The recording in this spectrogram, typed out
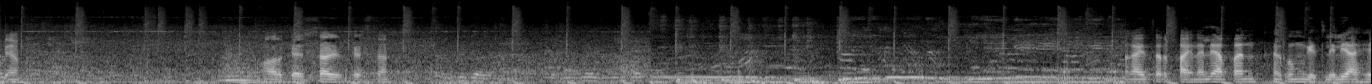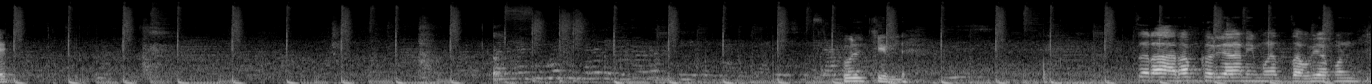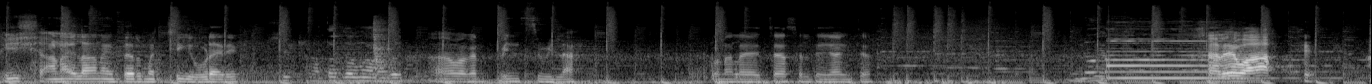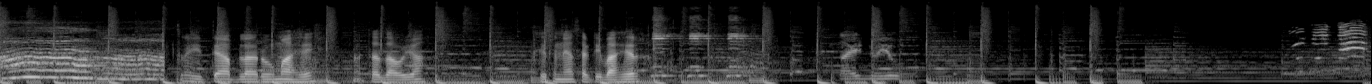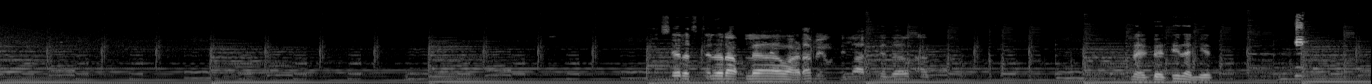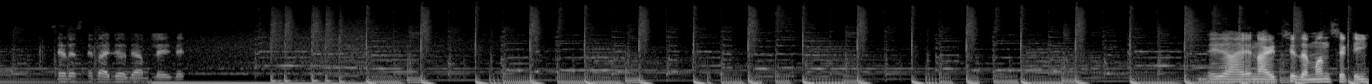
हयात ऑर्केस्ट्रा ऑर्केस्ट्रा काय तर फायनली आपण रूम घेतलेली आहे. फुल चिल्ड जरा आराम करूया आणि मग जाऊया आपण फिश आणायला नाहीतर मच्छी घेऊ डायरेक्ट आता जाऊन बघा प्रिन्स विला कोणाला यायचं असेल ते या इथं. अरे वा. तर इथे आपला रूम आहे. आता जाऊया. फिरण्यासाठी बाहेर. नाईट व्ह्यू असे रस्ते जर आपल्या वाडा मेहनतीला असते तर गती झाली असे रस्ते पाहिजे होते आपल्या इथे. हे आहे नाईटची दमन सिटी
